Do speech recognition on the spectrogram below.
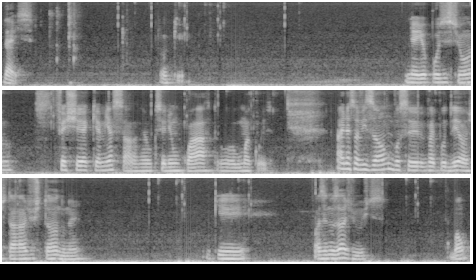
10. Ok. E aí eu posiciono, fechei aqui a minha sala, né? O que seria um quarto ou alguma coisa. Aí nessa visão você vai poder ó, estar ajustando, né? O que fazendo os ajustes, tá bom?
